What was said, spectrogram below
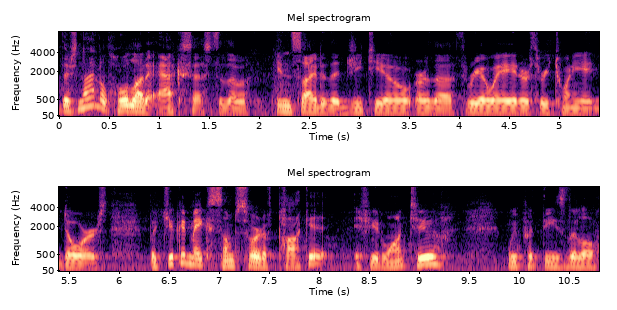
there's not a whole lot of access to the inside of the GTO or the 308 or 328 doors, but you could make some sort of pocket if you'd want to. We put these little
